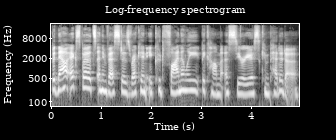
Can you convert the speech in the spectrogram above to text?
But now experts and investors reckon it could finally become a serious competitor.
